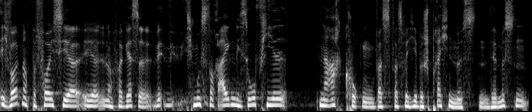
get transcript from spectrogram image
ich wollte noch, bevor ich es hier, hier noch vergesse, ich muss noch eigentlich so viel nachgucken, was, was wir hier besprechen müssten. Wir müssten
